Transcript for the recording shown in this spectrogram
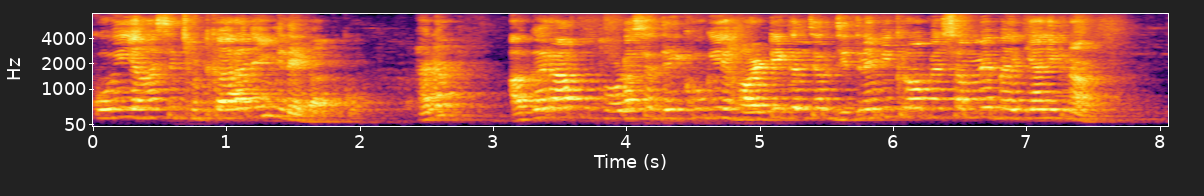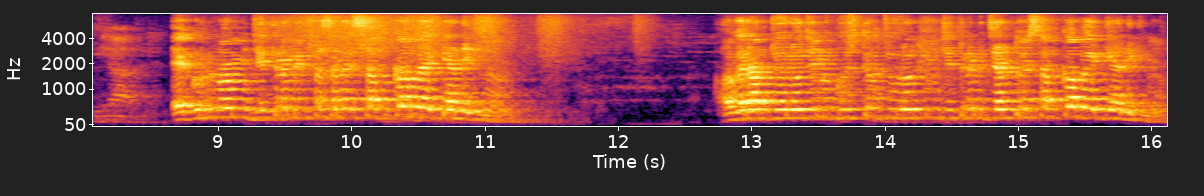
कोई यहाँ से छुटकारा नहीं मिलेगा आपको, है ना? अगर आप थोड़ा सा देखोगे, हॉर्टिकल्चर जितने भी क्रॉप है, सब में वैज्ञानिक नाम। एग्रोनॉमी जितने भी फ़सल है, सबका वैज्ञानिक नाम। अगर आप जूलॉजी में घुसते हो, जूलॉजी में जितने भी जंतु है, सबका वैज्ञानिक नाम।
